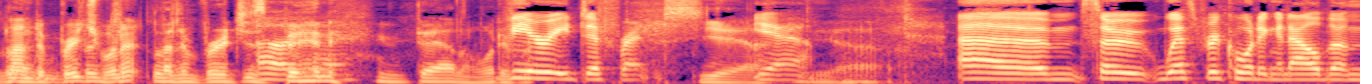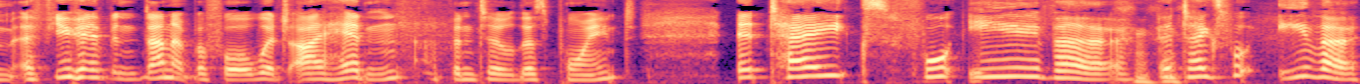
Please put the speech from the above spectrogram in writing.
London, Bridge, wasn't it? London Bridge is Oh, burning down or whatever. Very different. yeah, Yeah. yeah. Um, so with recording an album, if you haven't done it before, which I hadn't up until this point, it takes forever. it takes forever.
